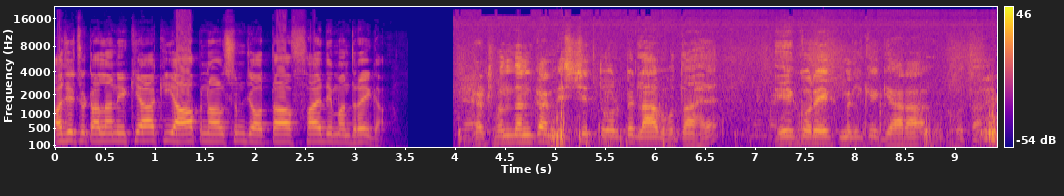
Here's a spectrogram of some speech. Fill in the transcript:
अजय चौटाला ने कहा कि आप नाल समझौता फ़ायदेमंद रहेगा। गठबंधन का निश्चित तौर पे लाभ होता है, एक और एक मिल के ग्यारह होता है।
